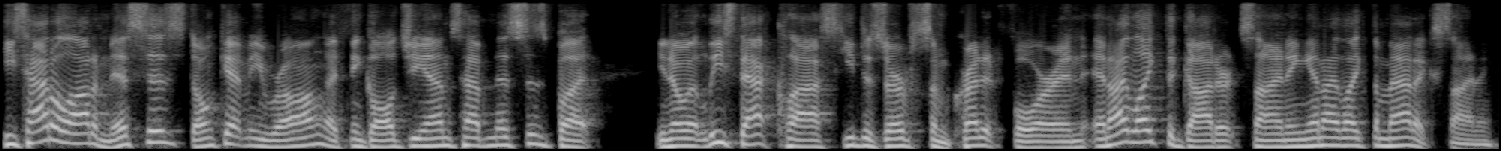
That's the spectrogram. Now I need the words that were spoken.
he's had a lot of misses. Don't get me wrong. I think all GMs have misses, but you know, at least that class he deserves some credit for. And and I like the Goedert signing and I like the Maddox signing.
